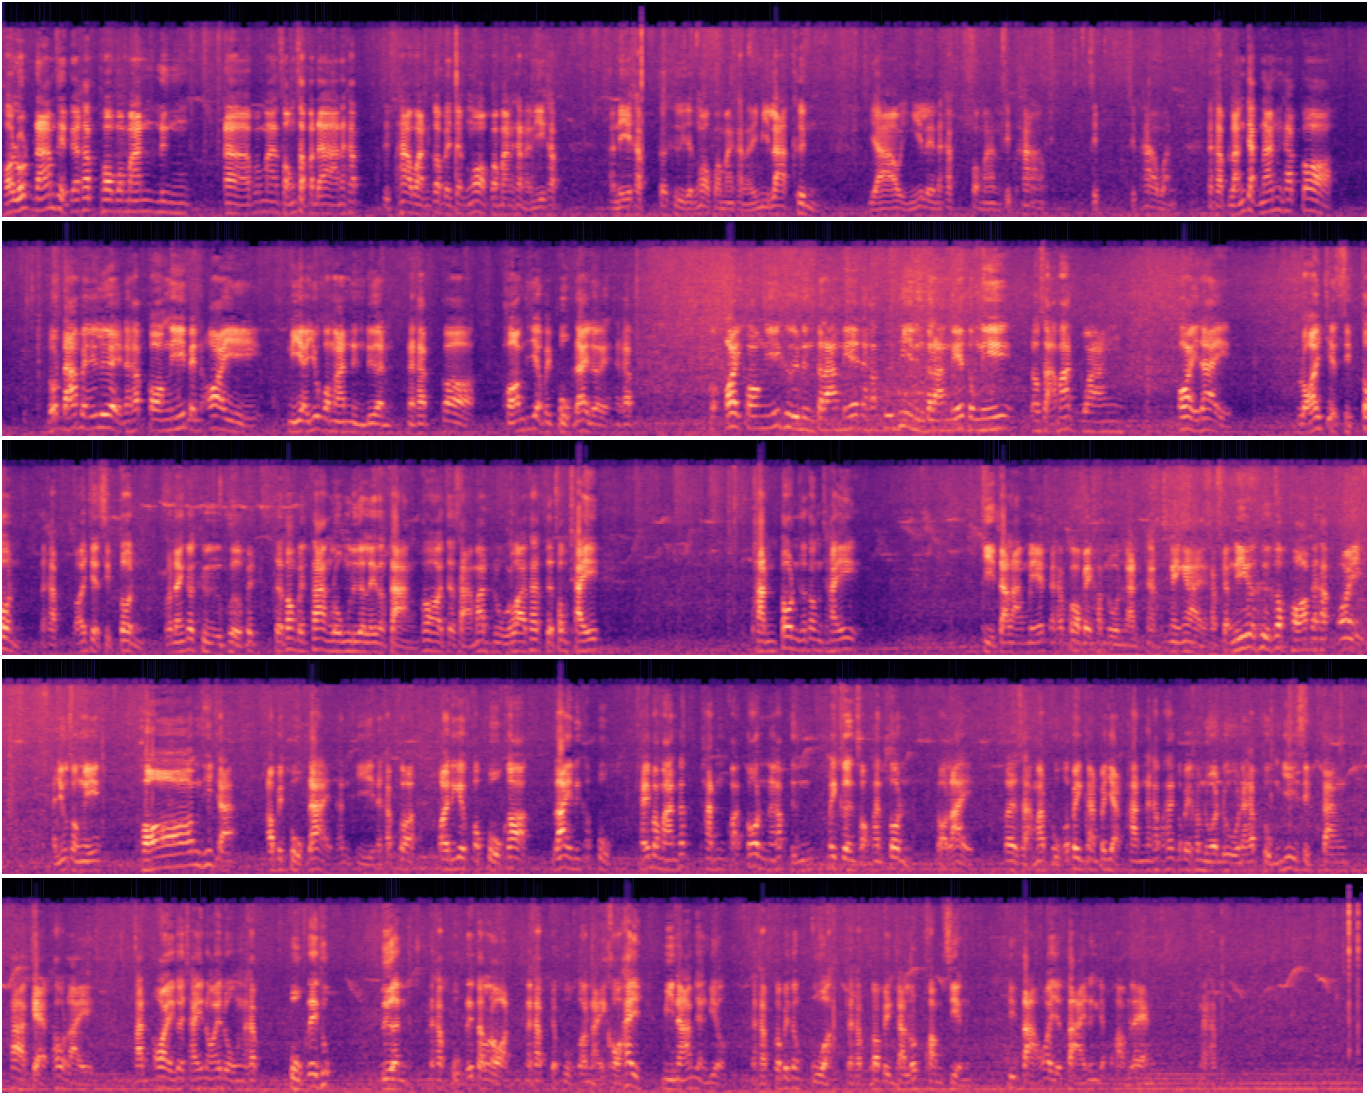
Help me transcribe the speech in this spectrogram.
พอลดน้ำเสร็จนะครับ พอประมาณหนึ่งประมาณสองสัปดาห์นะครับสิบห้าวันก็เป็นจะงอกประมาณขนาดนี้ครับ อันนี้ครับก็คือจะงอกประมาณขนาดนี้มีรากขึ้น ยาวอย่างนี้เลยนะครับ ประมาณสิบห้าสิบสิบห้าวันนะครับ หลังจากนั้นครับก็ลดน้ำไปเรื่อยๆนะครับกองนี้เป็นอ้อยมีอายุประมาณหนึ่งเดือนนะครับ ก็พร้อมที่จะไปปลูกได้เลยนะครับ อ้อยกองนี้คือหนึ่งตารางเมตรนะครับ พื้นที่หนึ่งตารางเมตรตรงนี้เราสามารถวางอ้อยได้ ร้อยเจ็ดสิบต้นนะครับร้อยเจ็ดสิบต้น เพราะนั้นก็คือเผื่อจะต้องเป็นสร้างโรงเรือนอะไรต่างๆ ก็จะสามารถดูว่าถ้าเกิดต้องใช้พันต้นก็ต้องใช้กี่ตารางเมตรนะครับ ก็ไปคำนวณกันนะง่ายๆนะครับอย่างนี้ก็คือก็พร้อมนะครับ อ้อย อายุตรงนี้ พร้อมที่จะเอาไปปลูกได้ทันทีนะครับ ก็อ้อยที่ก็ปลูกก็ไร่หนึงก็ปลูกใช้ประมาณสักพันกว่าต้นนะครับ ถึงไม่เกิน 2,000 ต้นต่อไร่ ก็จะสามารถปลูกก็เป็นการประหยัดพันนะครับท่านก็ไปคำนวณดูนะครับถุง 20 ตังค์ถ้าแกะเท่าไหร่ พันอ้อยก็ใช้น้อยลงนะครับปลูกได้ทุกเดือนนะครับปลูกได้ตลอดนะครับ จะปลูกตอนไหนขอให้มีน้ำอย่างเดียวนะครับ ก็ไม่ต้องกลัวนะครับ ก็เป็นการลดความเสี่ยงที่ตาอ้อยจะตายเนื่องจากความแรงนะครับ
